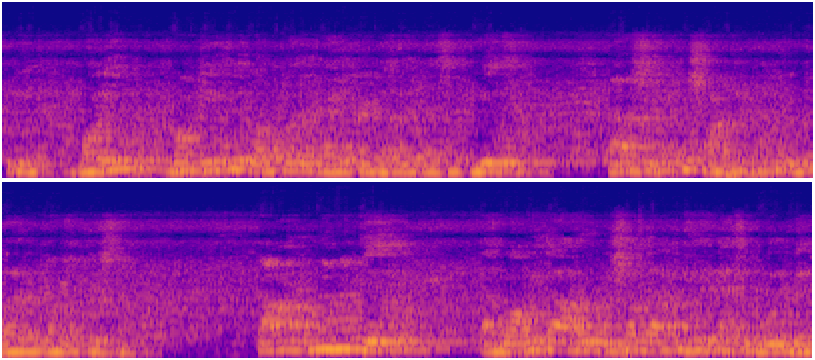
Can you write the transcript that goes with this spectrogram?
তিনি বলেন এবং যে দপ্তরের দায়িত্ব যাদের কাছে দিয়েছে তারা সেটাকে সঠিকভাবে রূপায়ণ করার চেষ্টা করে। তা মনে হয় যে ববিতা আরও বিষয়ে আপনাদের কাছে বলবেন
